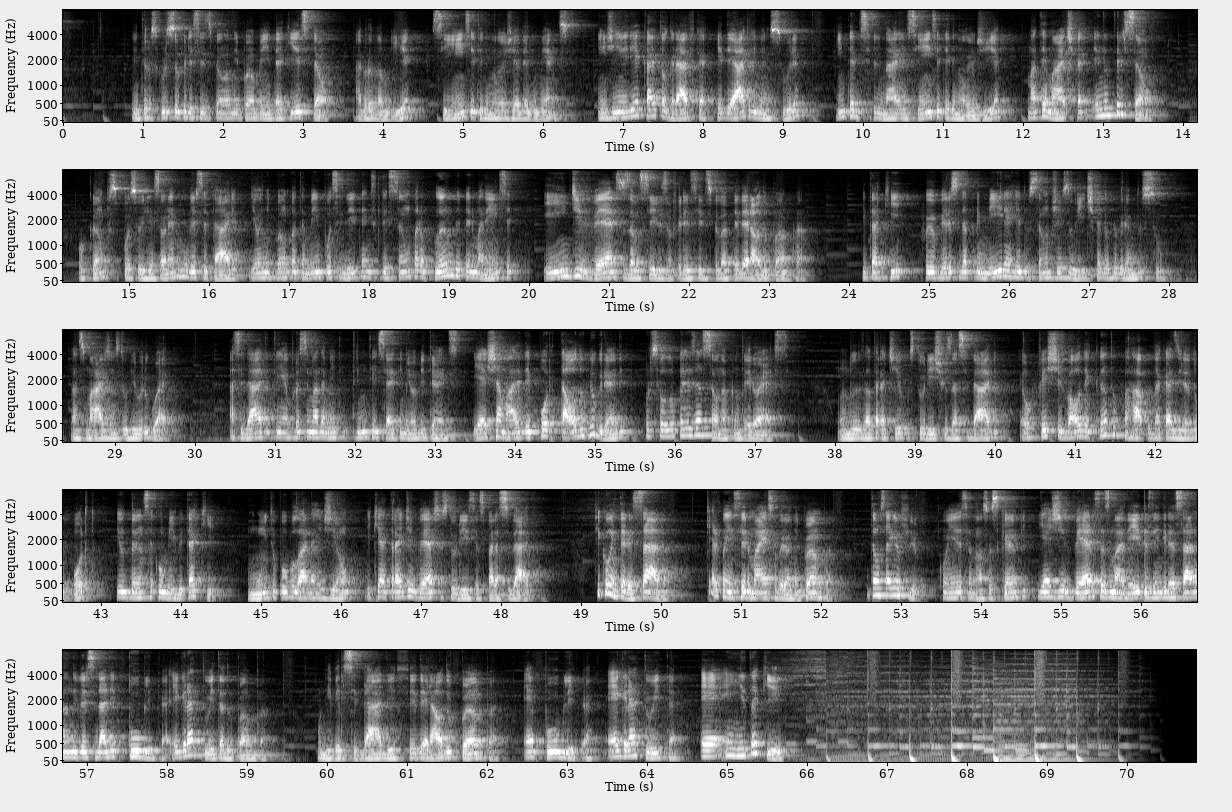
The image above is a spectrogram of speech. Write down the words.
Entre os cursos oferecidos pela Unipampa em Itaqui estão Agronomia, Ciência e Tecnologia de Alimentos, Engenharia Cartográfica e de Agrimensura, Interdisciplinar em Ciência e Tecnologia, Matemática e Nutrição. O campus possui restaurante universitário e a Unipampa também possibilita a inscrição para o plano de permanência e em diversos auxílios oferecidos pela Federal do Pampa. Itaqui foi o berço da primeira redução jesuítica do Rio Grande do Sul, nas margens do rio Uruguai. A cidade tem aproximadamente 37 mil habitantes e é chamada de Portal do Rio Grande por sua localização na fronteira oeste. Um dos atrativos turísticos da cidade é o Festival de Canto Farrapo da Casilha do Porto e o Dança Comigo Itaqui, muito popular na região e que atrai diversos turistas para a cidade. Ficou interessado? Quer conhecer mais sobre a Unipampa? Então segue o fio, conheça nossos campi e as diversas maneiras de ingressar na Universidade Pública e Gratuita do Pampa. Universidade Federal do Pampa. É pública, é gratuita, é em Itaqui.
